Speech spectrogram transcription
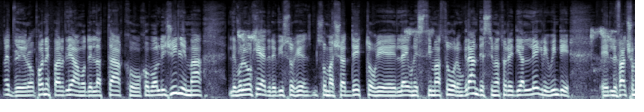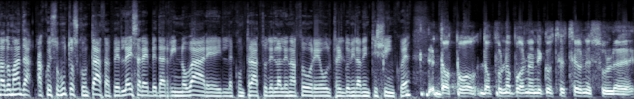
È vero, poi ne parliamo dell'attacco Cobolli Gigli, ma le volevo chiedere, visto che insomma ci ha detto che lei è un estimatore, un grande estimatore di Allegri, quindi eh, le faccio una domanda a questo punto scontata, per lei sarebbe da rinnovare il contratto dell'allenatore oltre il 2025? Dopo, dopo una buona negoziazione sul,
